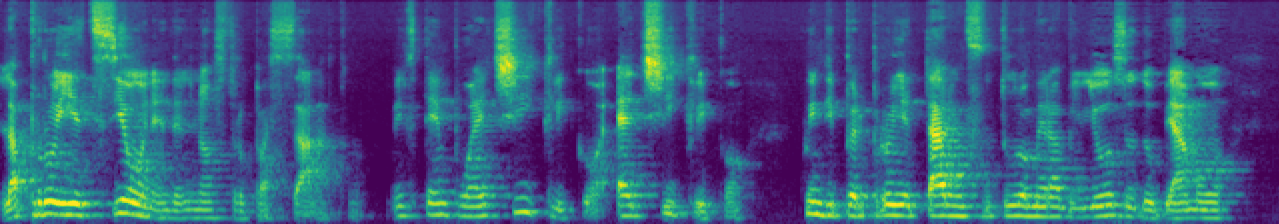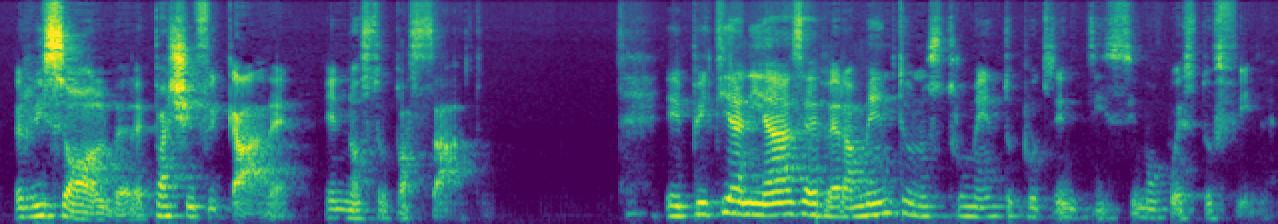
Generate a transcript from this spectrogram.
la proiezione del nostro passato. Il tempo è ciclico, è ciclico, quindi per proiettare un futuro meraviglioso dobbiamo risolvere, pacificare il nostro passato. Il PT Aniasa è veramente uno strumento potentissimo a questo fine.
